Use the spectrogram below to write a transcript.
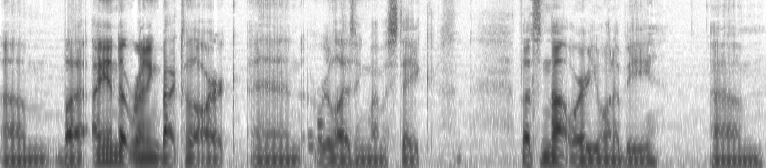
Um, but I end up running back to the arc and realizing my mistake. That's not where you want to be. Um,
